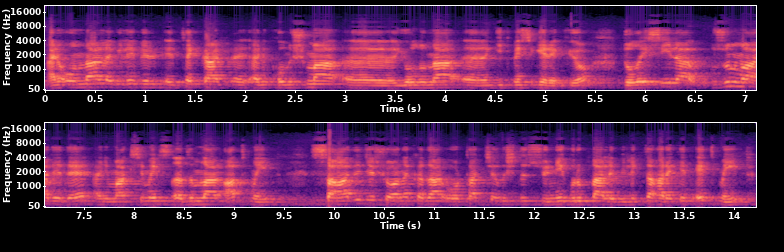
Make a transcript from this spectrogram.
hani onlarla bile bir e, tekrar e, hani konuşma e, yoluna e, gitmesi gerekiyor. Dolayısıyla uzun vadede hani maksimalist adımlar atmayıp sadece şu ana kadar ortak çalıştığı Sünni gruplarla birlikte hareket etmeyip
